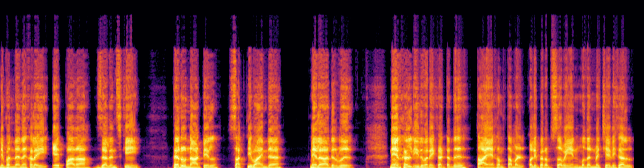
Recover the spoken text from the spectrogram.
நிபந்தனைகளை ஏற்பாரா ஜெலன்ஸ்கி? பெரு நாட்டில் சக்தி வாய்ந்த நில அதிர்வு. நேர்கள் இதுவரை கட்டது தாயகம் தமிழ் ஒலிபரப்பு சபையின் முதன்மை செய்திகள்.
